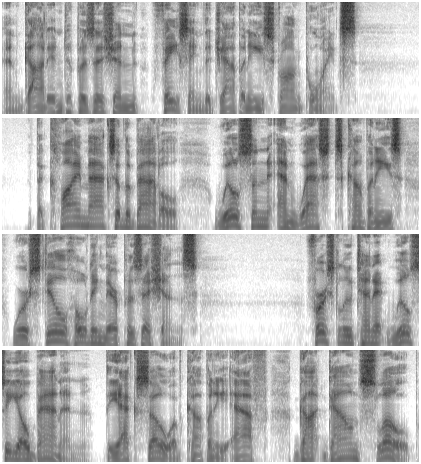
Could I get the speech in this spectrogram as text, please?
and got into position facing the Japanese strongpoints. At the climax of the battle, Wilson and West's companies were still holding their positions. First Lieutenant Wilcie O'Bannon, the XO of Company F, got down slope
